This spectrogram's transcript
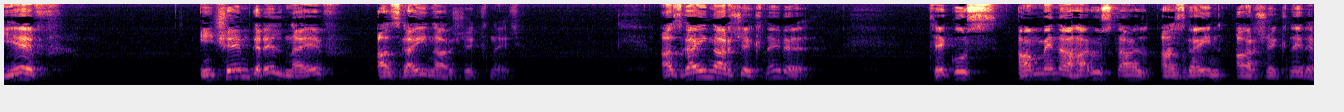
Եվ ինչ եմ գրել նաև ազգային արժեքներ։ Ազգային արժեքները թեկուս ամենահարուստ ազգային արժեքները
